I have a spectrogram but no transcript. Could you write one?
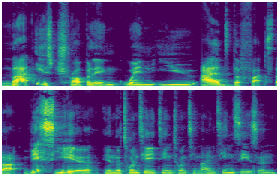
that is troubling when you add the fact that this year, in the 2018 2019 season,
